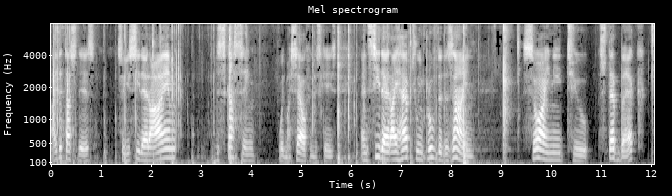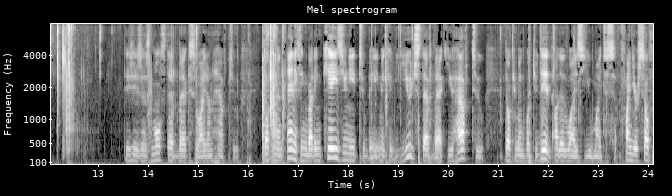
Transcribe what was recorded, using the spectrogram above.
I detach this so you see that I'm discussing with myself in this case and see that I have to improve the design. So I need to step back. This is a small step back so I don't have to document anything but in case you need to make a huge step back you have to document what you did otherwise you might find yourself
